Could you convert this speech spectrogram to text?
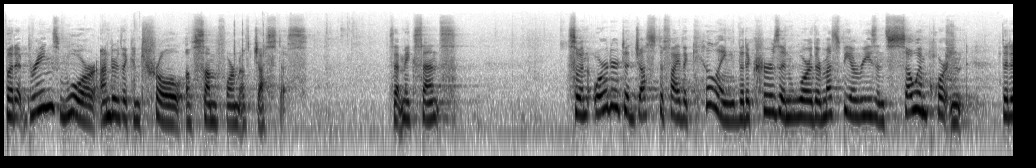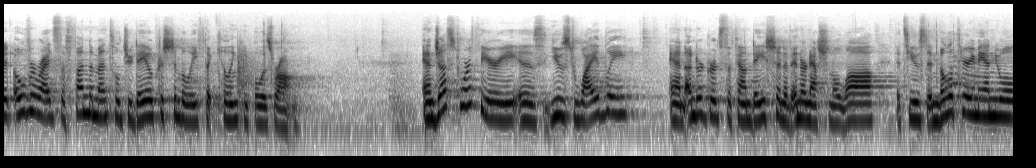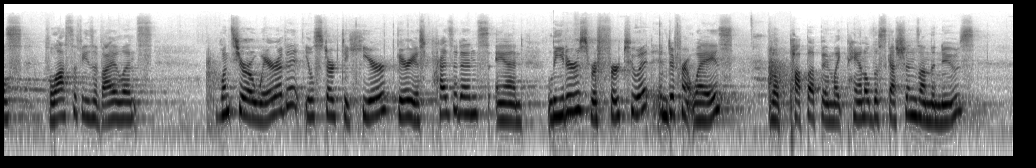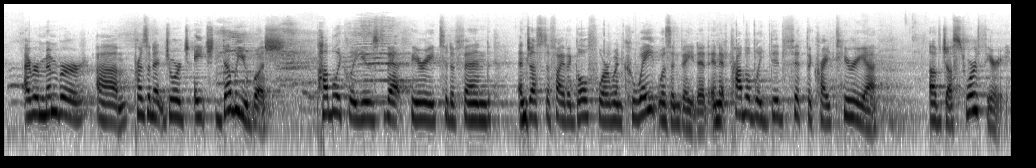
but it brings war under the control of some form of justice. Does that make sense? So, in order to justify the killing that occurs in war, there must be a reason so important that it overrides the fundamental Judeo Christian belief that killing people is wrong. And just war theory is used widely and undergirds the foundation of international law. It's used in military manuals, philosophies of violence. Once you're aware of it, you'll start to hear various presidents and leaders refer to it in different ways. It'll pop up in like panel discussions on the news. I remember um, President George H.W. Bush publicly used that theory to defend and justify the Gulf War when Kuwait was invaded, and it probably did fit the criteria of just war theory.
